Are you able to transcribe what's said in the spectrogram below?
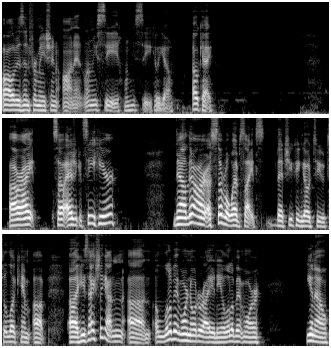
all of his information on it. Let me see. Let me see. Here we go. Okay. All right. So as you can see here, now there are uh, several websites that you can go to to look him up. Uh, he's actually gotten uh, a little bit more notoriety, a little bit more, you know,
